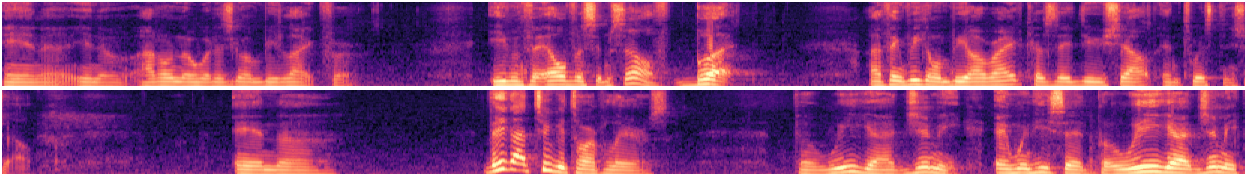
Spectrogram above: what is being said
And, uh, you know, I don't know what it's going to be like for, even for Elvis himself. But I think we're going to be all right because they do shout and twist and shout. And uh, they got two guitar players, but we got Jimi. And when he said, but we got Jimi,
